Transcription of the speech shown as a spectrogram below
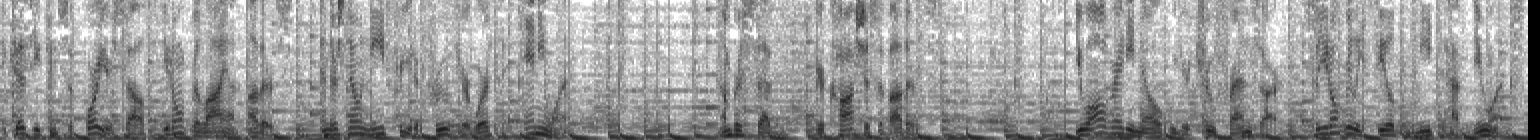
Because you can support yourself, you don't rely on others, and there's no need for you to prove your worth to anyone. Number seven, you're cautious of others. You already know who your true friends are, so you don't really feel the need to have new ones.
